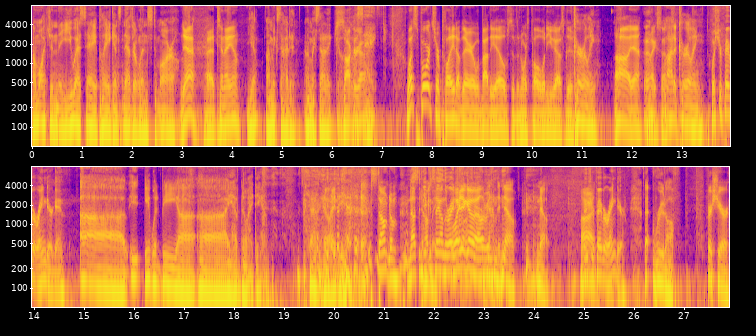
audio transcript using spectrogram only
I'm watching the USA play against Netherlands tomorrow. Yeah, at 10 a.m. Yep. I'm excited. I'm excited. Go Soccer USA. guy? What sports are played up there by the elves at the North Pole? What do you guys do? Curling. Ah, yeah, that makes sense. A lot of curling. What's your favorite reindeer game? Uh, it, it would be. Uh, uh, I have no idea. I have no idea. Stumped them. Nothing you can Stomach. say on the radio. Way to go, I'm. Ellery. no, no. Who's All your favorite reindeer? Uh, Rudolph, for sure,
